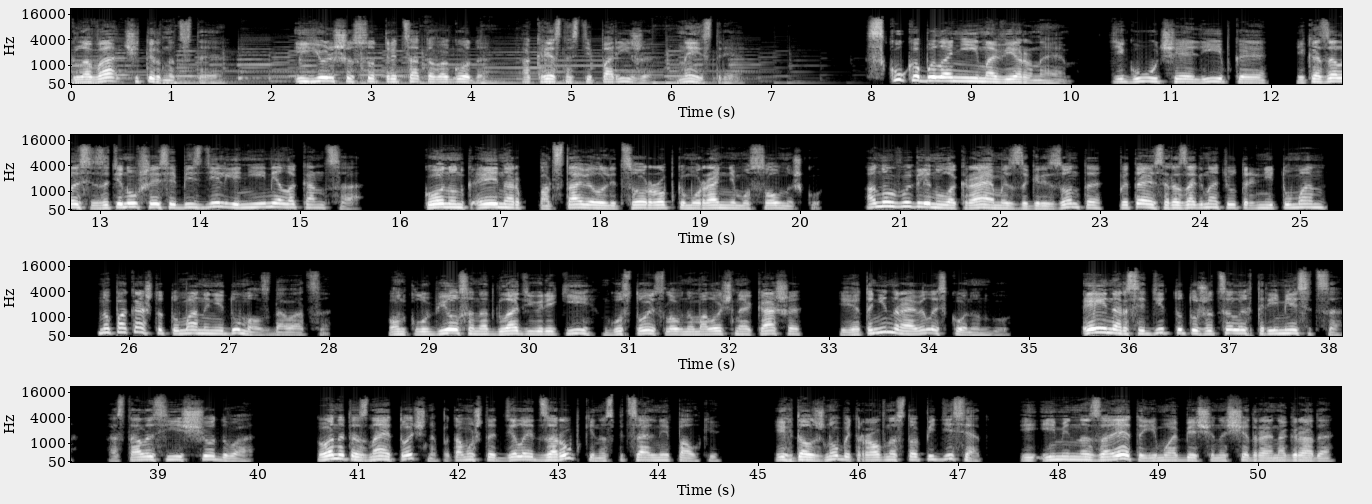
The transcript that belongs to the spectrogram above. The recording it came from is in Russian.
Глава 14. Июль 630 года. Окрестности Парижа, Нейстрия. Скука была неимоверная, тягучая, липкая, и, казалось, затянувшееся безделье не имело конца. Конунг Эйнар подставил лицо робкому раннему солнышку. Оно выглянуло краем из-за горизонта, пытаясь разогнать утренний туман, но пока что туман и не думал сдаваться. Он клубился над гладью реки, густой, словно молочная каша, и это не нравилось конунгу. Эйнар сидит тут уже целых три месяца, осталось еще два. Он это знает точно, потому что делает зарубки на специальные палки. Их должно быть ровно сто пятьдесят, и именно за это ему обещана щедрая награда.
